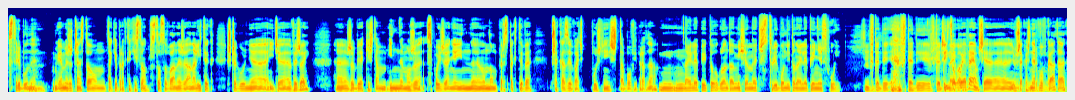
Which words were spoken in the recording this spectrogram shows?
z trybuny? Mhm. Wiemy, że często takie praktyki są stosowane, że analityk szczególnie idzie wyżej, e, żeby jakieś tam inne może spojrzenie, inną perspektywę przekazywać później sztabowi, prawda? Mm, najlepiej to ogląda mi się mecz z trybun i to najlepiej nie swój. Wtedy, wtedy, wtedy Czyli co, pojawiają się już jakaś nerwówka, tak?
